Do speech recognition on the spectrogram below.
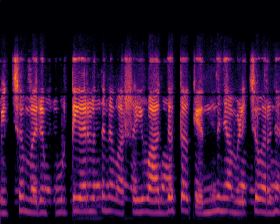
മിച്ചം വരും. പൂർത്തീകരണത്തിന്റെ വർഷം. ഈ വാഗ്ദത്വമൊക്കെ എന്ന് ഞാൻ വിളിച്ചു പറഞ്ഞ്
